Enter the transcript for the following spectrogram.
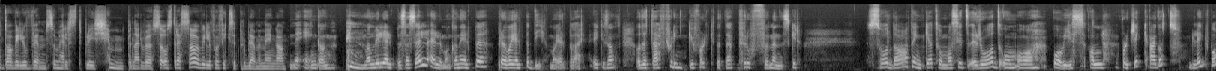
Og da vil jo hvem som helst bli kjempenervøse og stressa og ville få fikset problemet med en gang. Med en gang. Man vil hjelpe seg selv, eller man kan hjelpe, prøve å hjelpe de med å hjelpe deg. ikke sant? Og dette er flinke folk. Dette er proffe mennesker. Så da tenker jeg Thomas sitt råd om å overgis all folkeskikk er godt. Legg på.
